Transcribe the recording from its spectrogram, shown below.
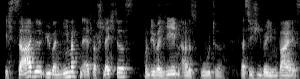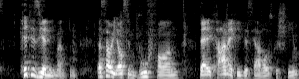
Ich sage über niemanden etwas Schlechtes und über jeden alles Gute, das ich über ihn weiß. Kritisiere niemanden. Das habe ich aus dem Buch von Dale Carnegie bisher rausgeschrieben.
